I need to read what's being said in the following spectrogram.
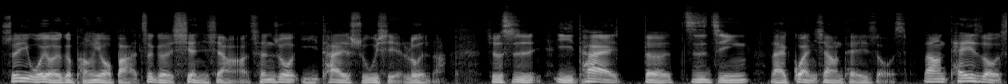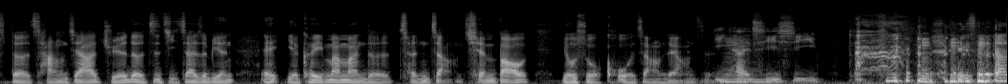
所以我有一个朋友把这个现象啊称作以太书写论啊，就是以太。的资金来灌向 Tezos，让 Tezos 的藏家觉得自己在这边，哎、欸，也可以慢慢的成长，钱包有所扩张，这样子。以太奇袭，你是要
